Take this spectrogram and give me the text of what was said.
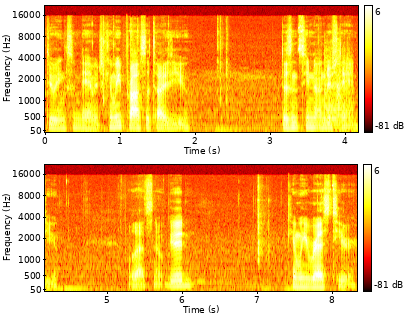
doing some damage. Can we proselytize you? Doesn't seem to understand you. Well, that's no good. Can we rest here?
